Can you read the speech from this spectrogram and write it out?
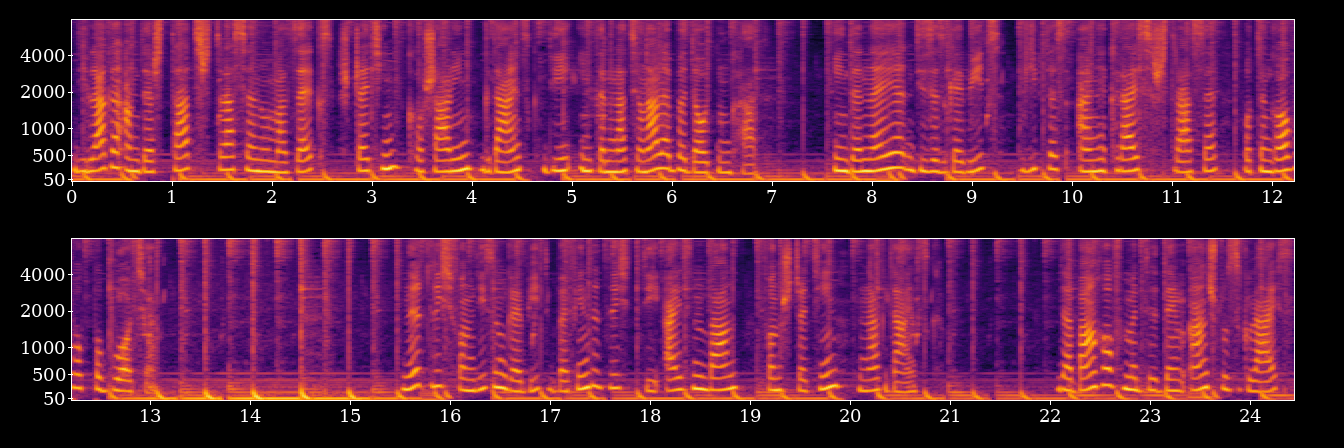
Die Lage an der Staatsstraße Nummer 6 Stettin-Koszalin-Gdańsk, die internationale Bedeutung hat. In der Nähe dieses Gebiets gibt es eine Kreisstraße Potęgowo-Pobłocie. Nördlich von diesem Gebiet befindet sich die Eisenbahn von Stettin nach Gdańsk. Der Bahnhof mit dem Anschlussgleis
